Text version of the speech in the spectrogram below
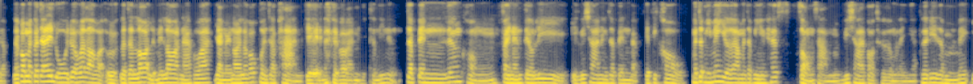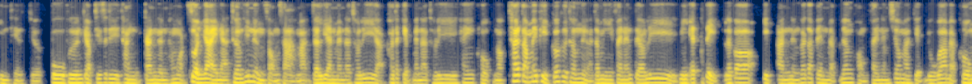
แบบแล้วก็มันก็จะได้รู้ด้วยว่าเราอะเออเราจะรอดหรือไม่รอดนะ เพราะว่าอย่างน้อยๆเราก็ควรจะผ่านเกณฑ์อะไรประมาณนี้เทอมที่หนึ่งจะเป็นเรื่องของ finance theory อีกวิชาหนึ่งจะเป็นแบบ ethical มันจะมีไม่เยอะอะมันจะมีแค่2-3วิชาต่อเทอมอะไรเงี้ยเพื่อที่จะไม่ intense เยอะปูพื้นกับทฤษฎีทางการเงินทั้งหมด ส่วนใหญ่เนี่ยเทอมที่ 1 2 3อะจะเรียน mandatory อะเขาจะเก็บ mandatory ให้ครบเนาะถ้าจำไม่ผิดก็คือเทอมหนึ่งอจะมี finance theory มี ethics แล้วก็อีกอันหนึงก็จะเป็นแบบเรื่องของ financial market ดูว่าแบบโครง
